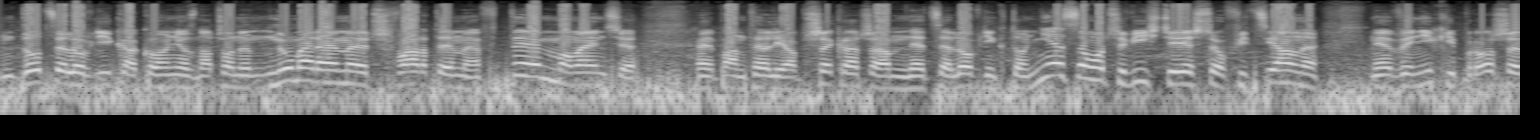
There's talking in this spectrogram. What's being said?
do celownika koń oznaczonym numerem czwartym. W tym momencie Pantelia przekracza celownik. To nie są oczywiście jeszcze oficjalne wyniki. Proszę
